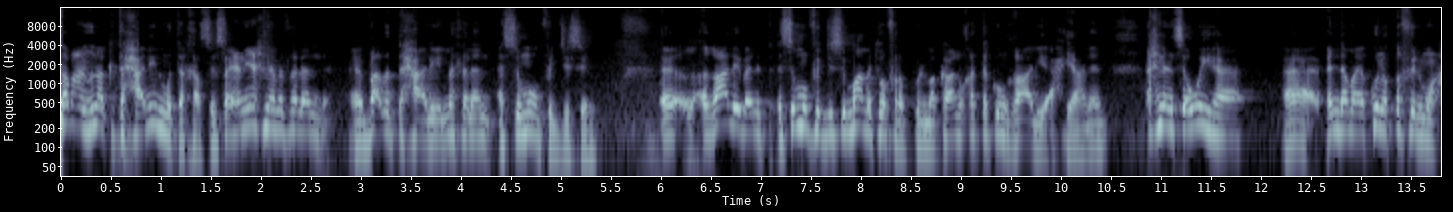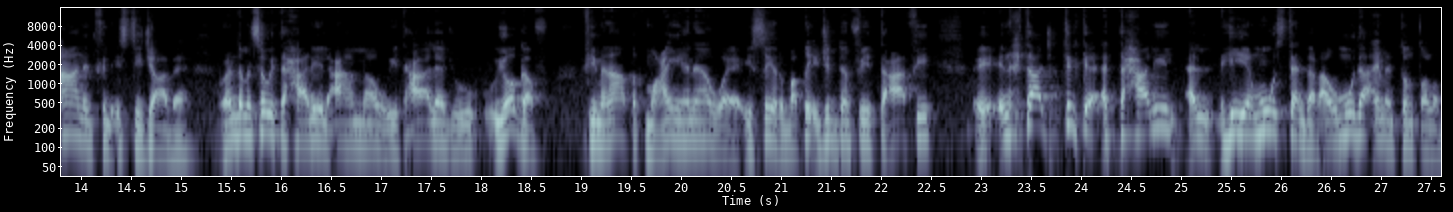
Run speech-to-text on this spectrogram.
طبعا هناك تحاليل متخصصة يعني إحنا مثلا بعض التحاليل مثلا السموم في الجسم غالبا السموم في الجسم ما متوفرة بكل مكان وقد تكون غالية أحيانا إحنا نسويها عندما يكون الطفل معاند في الاستجابة وعندما نسوي تحاليل عامة ويتعالج ويوقف في مناطق معينة ويصير بطيء جدا في التعافي نحتاج تلك التحاليل اللي هي مو ستاندر أو مو دائما تنطلب.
